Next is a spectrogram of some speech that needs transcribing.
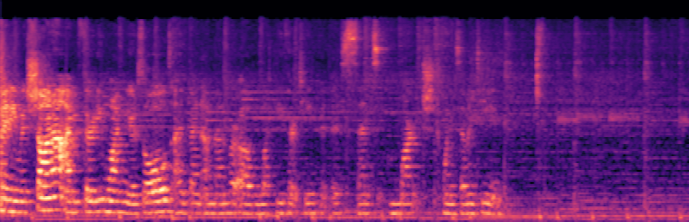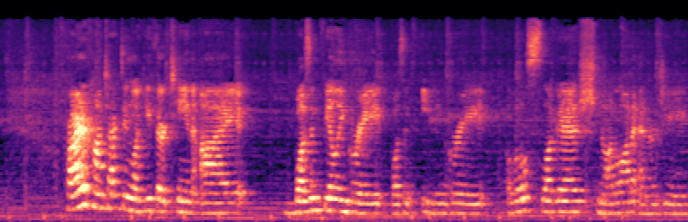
my name is Shauna. I'm 31 years old. I've been a member of Lucky 13 Fitness since March 2017. Prior to contacting Lucky 13, I wasn't feeling great, wasn't eating great, a little sluggish, not a lot of energy.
